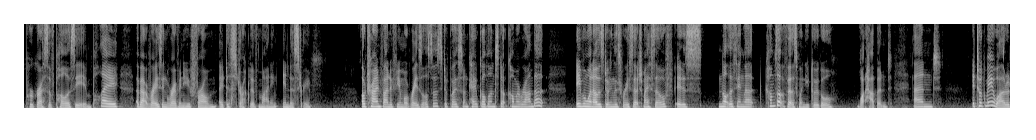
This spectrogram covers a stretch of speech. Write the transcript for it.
progressive policy in play about raising revenue from a destructive mining industry. I'll try and find a few more resources to post on cavegoblins.com around that. Even when I was doing this research myself, it is not the thing that comes up first when you Google what happened. And it took me a while to,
